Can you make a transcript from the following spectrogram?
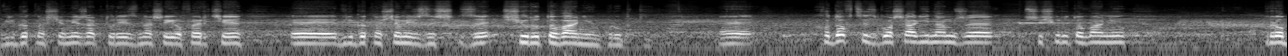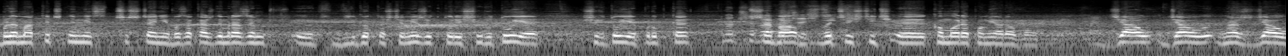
wilgotnościomierza, który jest w naszej ofercie, e, wilgotnościomierz ze, ze śrutowaniem próbki. E, hodowcy zgłaszali nam, że przy śrutowaniu problematycznym jest czyszczenie, bo za każdym razem w- w wilgotnościomierzu, który śrutuje, śrutuje próbkę, No, trzeba trzeba wyczyścić. wyczyścić e, komorę pomiarową. Dział, dział, nasz dział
